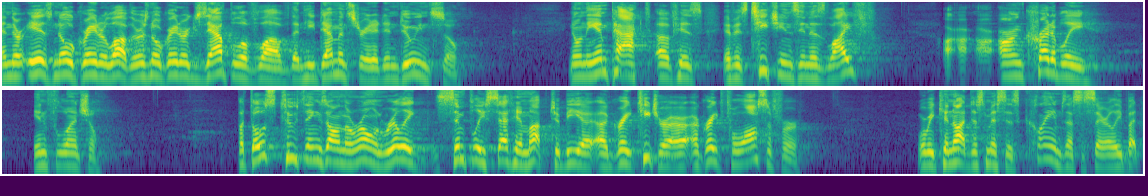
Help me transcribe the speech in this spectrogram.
and there is no greater love, there is no greater example of love than he demonstrated in doing so. You know, and the impact of his, of his teachings in his life are, are, are incredibly influential. But those two things on their own really simply set him up to be a, a great teacher, a, a, great philosopher, where we cannot dismiss his claims necessarily, but,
